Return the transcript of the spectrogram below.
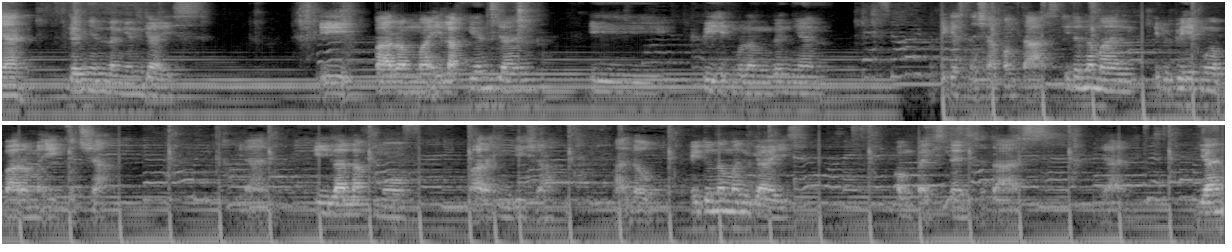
Yan. Ganyan lang yan guys. Eh, para mailak yan dyan, ipihit mo lang ganyan. Matigas na siya pang taas. Ito naman, ipipihit mo para maikot siya. Yan. Ilalak mo para hindi siya alaw. Ito naman guys, pang pa-extend sa taas. Yan. Yan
